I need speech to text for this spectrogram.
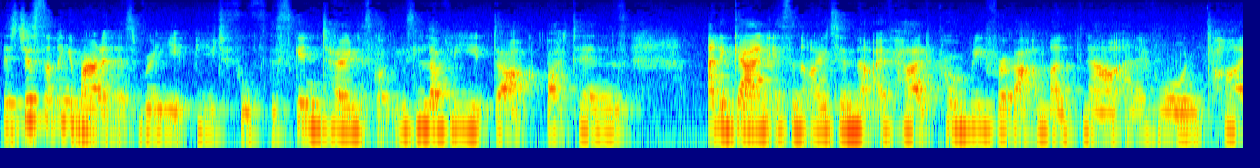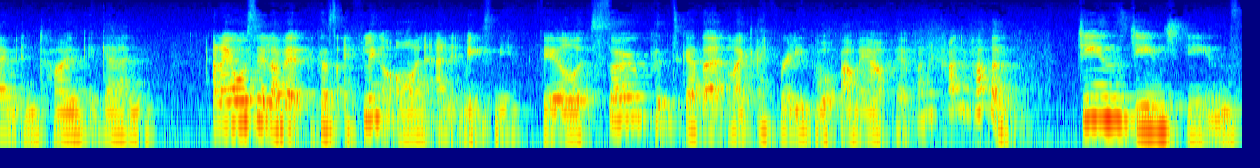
There's just something about it that's really beautiful for the skin tone. It's got these lovely dark buttons. And again, it's an item that I've had probably for about a month now and I've worn time and time again. And I also love it because I fling it on and it makes me feel so put together like I've really thought about my outfit, but I kind of haven't. Jeans, jeans, jeans.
